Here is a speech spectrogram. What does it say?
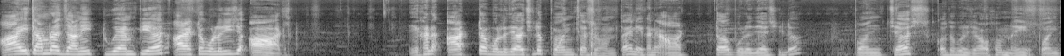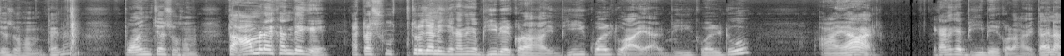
আইটা আমরা জানি টু অ্যাম্পিয়ার আর একটা বলে দিয়েছে আর এখানে আটটা বলে দেওয়া ছিল পঞ্চাশ ওহম, তাই না? এখানে আটটাও বলে দেওয়া ছিল পঞ্চাশ, কত বলেছে? অহম নাকি? পঞ্চাশ ওহম, তাই না? পঞ্চাশ ওহম। তা আমরা এখান থেকে একটা সূত্র জানি যেখান থেকে ভি বের করা হয়। V equal to I R V equal to I R এখান থেকে ভি বের করা হয়, তাই না?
